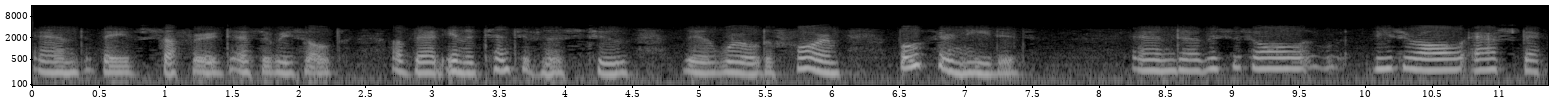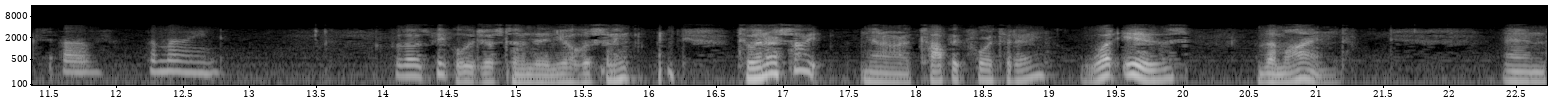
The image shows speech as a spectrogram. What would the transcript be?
and they've suffered as a result of that inattentiveness to the world of form. Both are needed, and uh, this is all; these are all aspects of the mind. For those people who just tuned in, you're listening to Inner Sight in our topic for today. What is the mind? And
